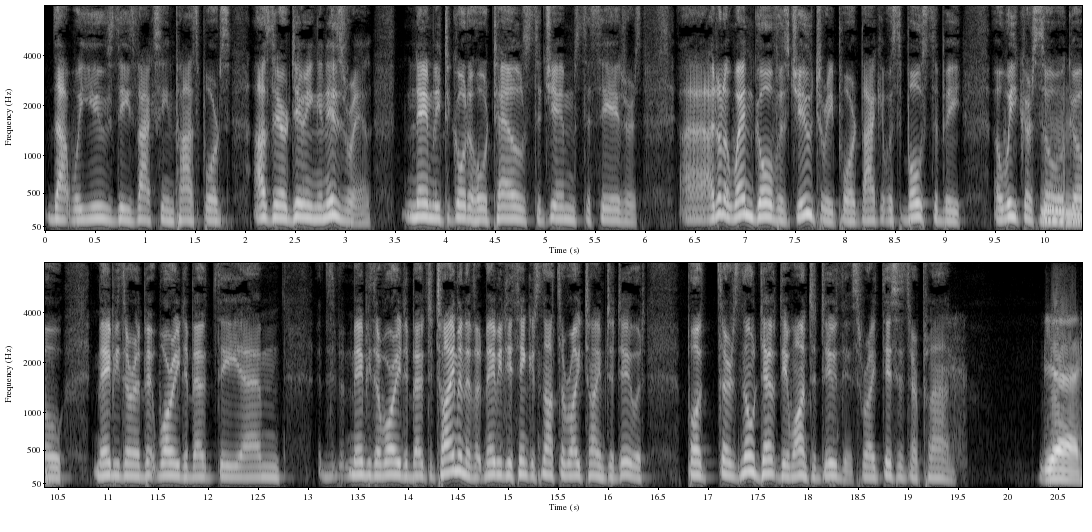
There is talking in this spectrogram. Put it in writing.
that we use these vaccine passports as they're doing in Israel, namely to go to hotels, to gyms, to theatres. Uh, I don't know when Gove is due to report back. It was supposed to be a week or so Mm. ago. Maybe they're a bit worried about the. Um, Maybe they're worried about the timing of it. Maybe they think it's not the right time to do it. But there's no doubt they want to do this, right? This is their plan. Yes.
